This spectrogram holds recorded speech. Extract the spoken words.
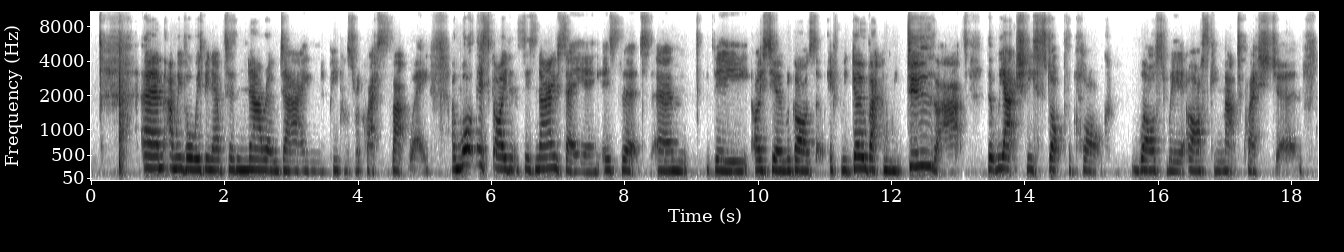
Um, and we've always been able to narrow down people's requests that way. And what this guidance is now saying is that um, the ICO regards that if we go back and we do that, that we actually stop the clock whilst we're asking that question.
